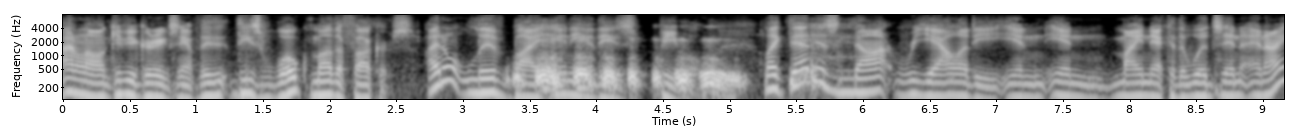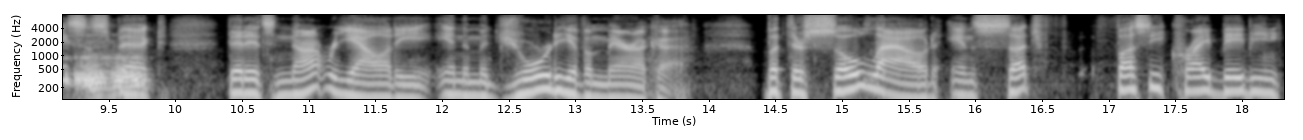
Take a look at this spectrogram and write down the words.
I don't know. I'll give you a great example. These- woke motherfuckers. I don't live by any of these people. Like that is not reality in in my neck of the woods, and and I suspect that it's not reality in the majority of America. But they're so loud and such fussy crybaby,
